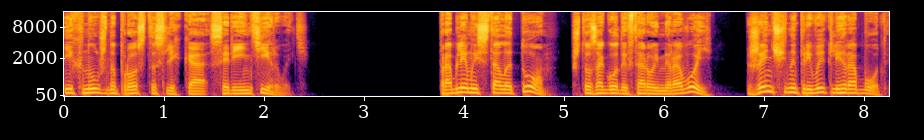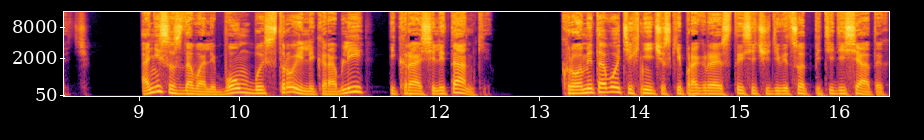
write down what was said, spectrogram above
их нужно просто слегка сориентировать. Проблемой стало то, что за годы Второй мировой женщины привыкли работать. Они создавали бомбы, строили корабли и красили танки. Кроме того, технический прогресс 1950-х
